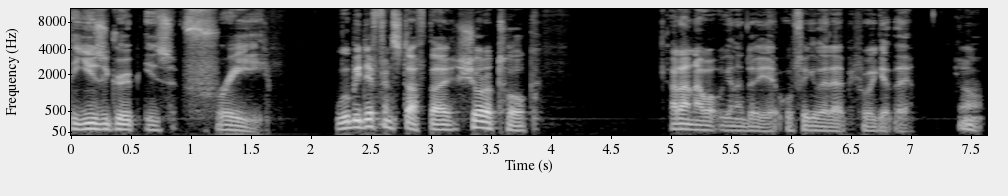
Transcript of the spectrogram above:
The user group is free. Will be different stuff though, shorter talk. I don't know what we're going to do yet. We'll figure that out before we get there. Oh.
